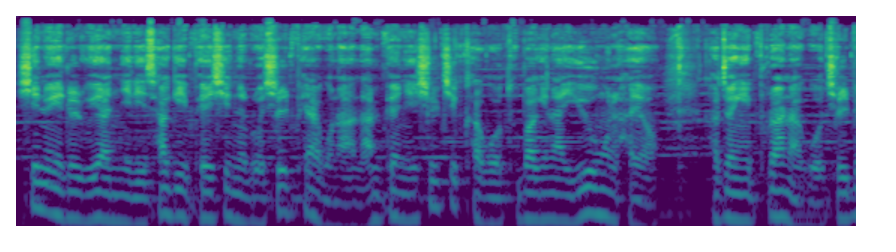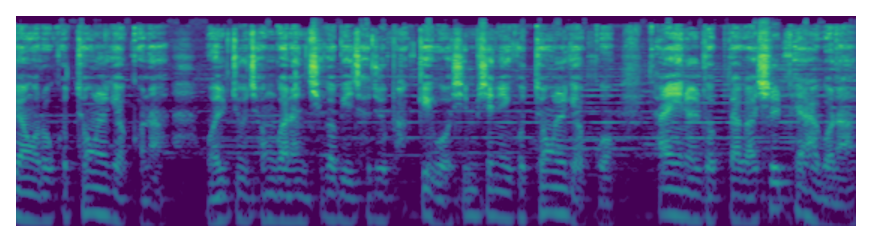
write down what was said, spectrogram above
신의를 위한 일이 사기 배신으로 실패하거나 남편이 실직하고 도박이나 유흥을 하여 가정이 불안하고 질병으로 고통을 겪거나 월주 정관은 직업이 자주 바뀌고 심신이 고통을 겪고 타인을 돕다가 실패하거나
